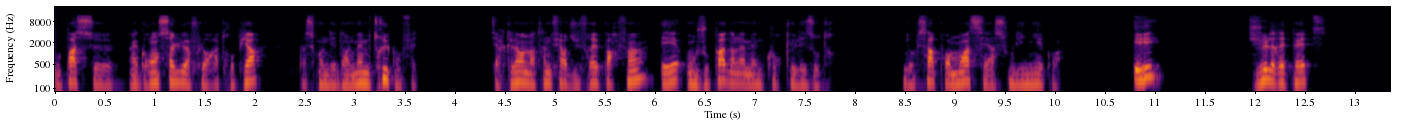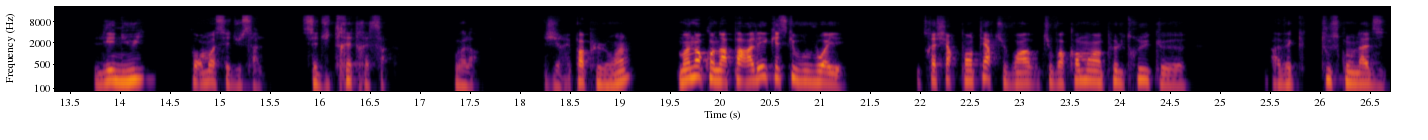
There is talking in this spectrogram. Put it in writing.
On passe euh, un grand salut à Floratropia parce qu'on est dans le même truc en fait. C'est-à-dire que là, on est en train de faire du vrai parfum et on joue pas dans la même cour que les autres. Donc ça, pour moi, c'est à souligner quoi. Et je le répète, les nuits, pour moi, c'est du sale. C'est du très très sale. Voilà. J'irai pas plus loin. Maintenant qu'on a parlé, qu'est-ce que vous voyez? Très cher Panthère, tu vois, comment un peu le truc euh, avec tout ce qu'on a dit?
